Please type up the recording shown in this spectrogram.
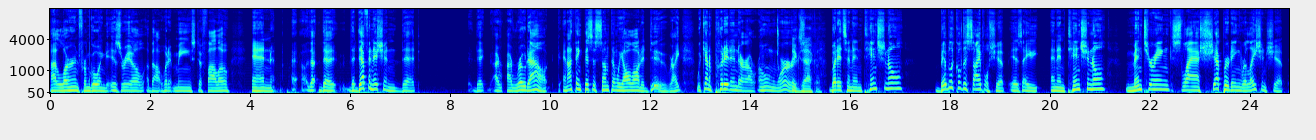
I learned from going to Israel about what it means to follow, and uh, the the, the definition that that I, I wrote out, and I think this is something we all ought to do, right? We kind of put it into our own words, Exactly. but it's an intentional biblical discipleship is a an intentional mentoring slash shepherding relationship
